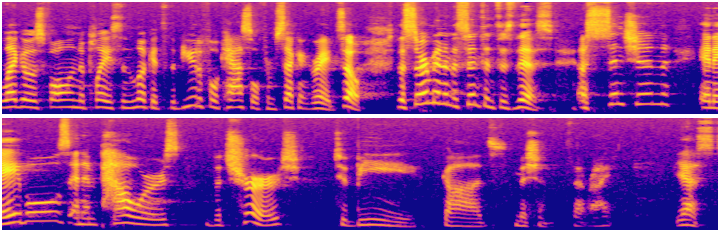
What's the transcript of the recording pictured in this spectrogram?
Legos fall into place. And look, it's the beautiful castle from second grade. So the sermon in the sentence is this Ascension enables and empowers the church to be God's mission. Is that right? Yes.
